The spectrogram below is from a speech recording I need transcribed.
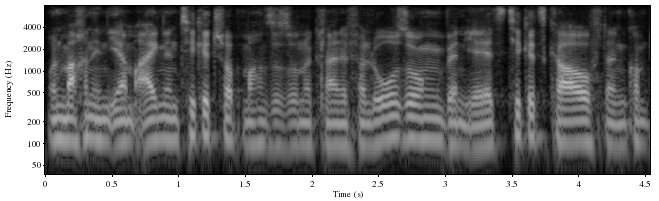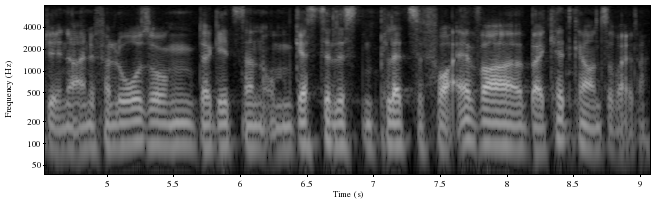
und machen in ihrem eigenen Ticketshop, machen sie so eine kleine Verlosung. Wenn ihr jetzt Tickets kauft, dann kommt ihr in eine Verlosung. Da geht es dann um Gästelistenplätze forever bei Ketka und so weiter.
